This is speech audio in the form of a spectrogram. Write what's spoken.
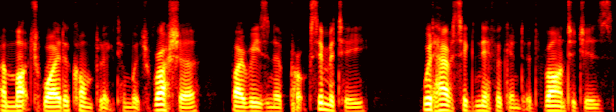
a much wider conflict in which Russia, by reason of proximity, would have significant advantages.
